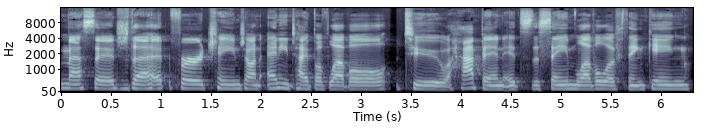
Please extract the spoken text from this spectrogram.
message that for change on any type of level to happen, it's the same level of thinking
